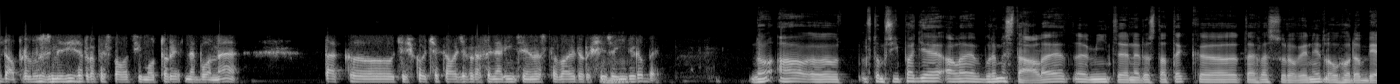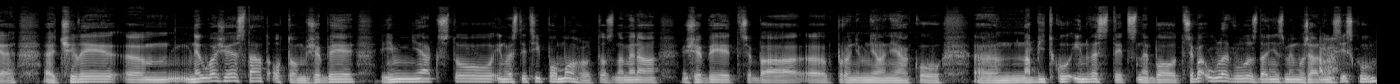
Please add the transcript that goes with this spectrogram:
zda opravdu zmizí z Evropy spalovací motory nebo ne, tak uh, těžko očekávat, že v rafinérníci investovali do rozšíření mhm. výroby. No a e, v tom případě ale budeme stále e, mít nedostatek e, téhle suroviny dlouhodobě. Čili neuvažuje stát o tom, že by jim nějak s tou investicí pomohl. To znamená, že by třeba pro ně měl nějakou nabídku investic nebo třeba úlevu z daně z mimořádných zisků?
